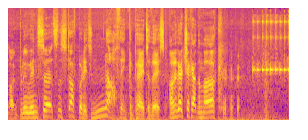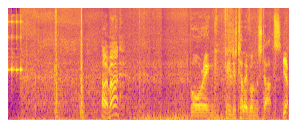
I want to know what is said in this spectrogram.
like blue inserts and stuff, but it's nothing compared to this. I'm gonna go check out the Merc. Hello, Mat. Boring. Can you just tell everyone the stats? Yep.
